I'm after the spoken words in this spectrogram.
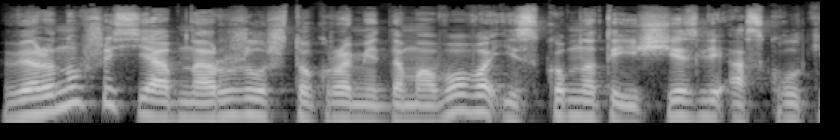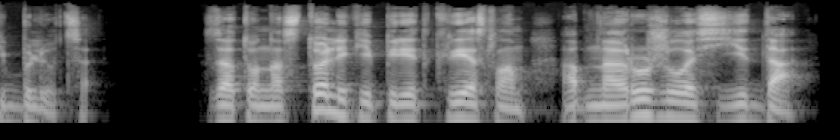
Вернувшись, я обнаружил, что кроме домового из комнаты исчезли осколки блюдца. Зато на столике перед креслом обнаружилась еда.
